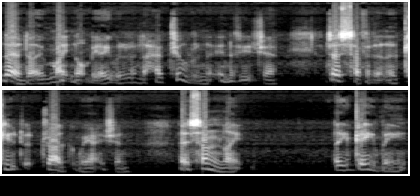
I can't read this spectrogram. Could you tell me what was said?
learned I might not be able to have children in the future. I just suffered an acute drug reaction. That sunlight they gave me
